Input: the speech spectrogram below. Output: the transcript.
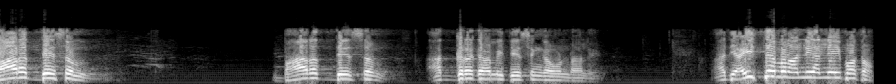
భారతదేశం భారతదేశం అగ్రగామి దేశంగా ఉండాలి. అది అయితే మనం అన్ని అన్ని అయిపోతాం.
